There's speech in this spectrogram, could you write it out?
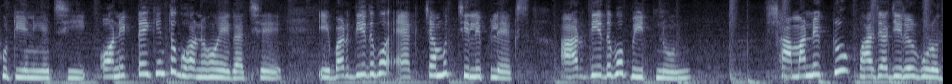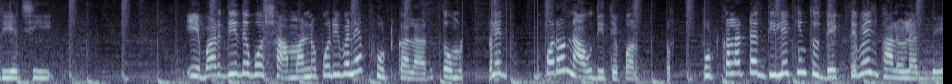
ফুটিয়ে নিয়েছি। অনেকটাই কিন্তু ঘন হয়ে গেছে। এবার দিয়ে দেবো এক চামচ চিলি ফ্লেক্স আর দিয়ে দেবো বিট নুন। সামান্য একটু ভাজা জিরের গুঁড়ো দিয়েছি। এবার দিয়ে দেবো সামান্য পরিমাণে ফুড কালার। তোমরা পারো, নাও দিতে পারো। ফুড কালারটা দিলে কিন্তু দেখতে বেশ ভালো লাগবে।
